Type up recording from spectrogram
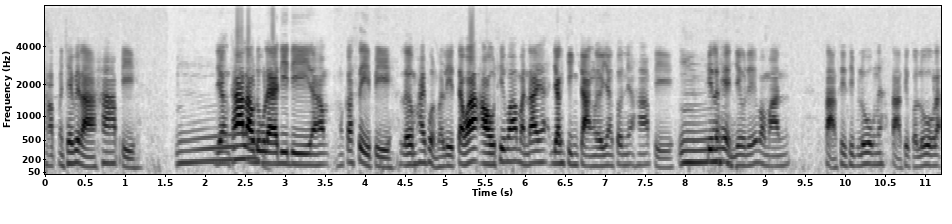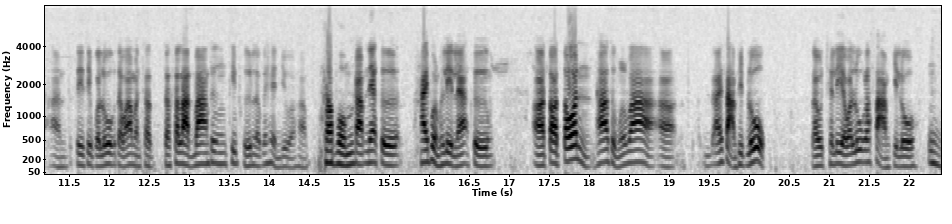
ครับ มันใช้เวลา5ปี อืม อย่างถ้าเราดูแลดีๆนะครับมันก็ 4 ปี เริ่มให้ผลผลิต แต่ว่าเอาที่ว่ามันได้ยังจริงจังเลยอย่างต้นเนี้ย5ปีอืมที่เราเห็นอยู่นี่ประมาณ 3 4 0ลูกนะ30กว่าลูกละสี่สิบกว่าลูกแต่ว่ามันจะจะสลัดบ้างทึงที่พื้นเราก็เห็นอยู่อะครับ ครับผม ครับเนี่ยคือให้ผลผลิตแล้วคืออ่าต่อต้นถ้าสมมติว่าอ่าได้30ลูก เราเฉลี่ยว่าลูกละ3กิโลอืม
